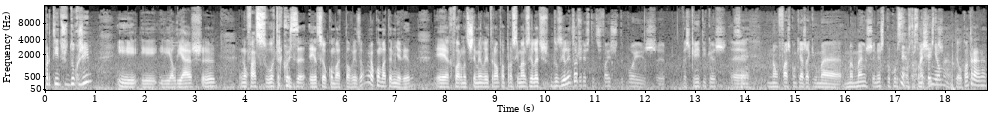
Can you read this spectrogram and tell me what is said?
partidos do regime. E, e, e aliás, eh, não faço outra coisa, esse é o combate talvez, é o combate da minha vida, é a reforma do sistema eleitoral para aproximar os eleitos dos eleitores. Mas este desfecho depois eh, das críticas eh, não faz com que haja aqui uma, uma mancha neste percurso não, de construção mancha das nenhuma, pelo contrário.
